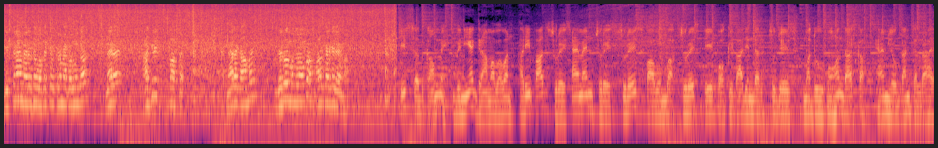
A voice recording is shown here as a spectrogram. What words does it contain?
जितना मेरे से हो सके उतना मैं करूँगा। मेरे आखिरी मेरा काम है, जरूरतमंदों को मदद करके लेना। इस सदकाम में Vinay Grama Bhavan Haripad Suresh, M N Suresh Suresh Pavumba, Suresh A पॉकेट, राजेंद्र, सुजेश, मधु, मोहन दास का अहम योगदान चल रहा है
